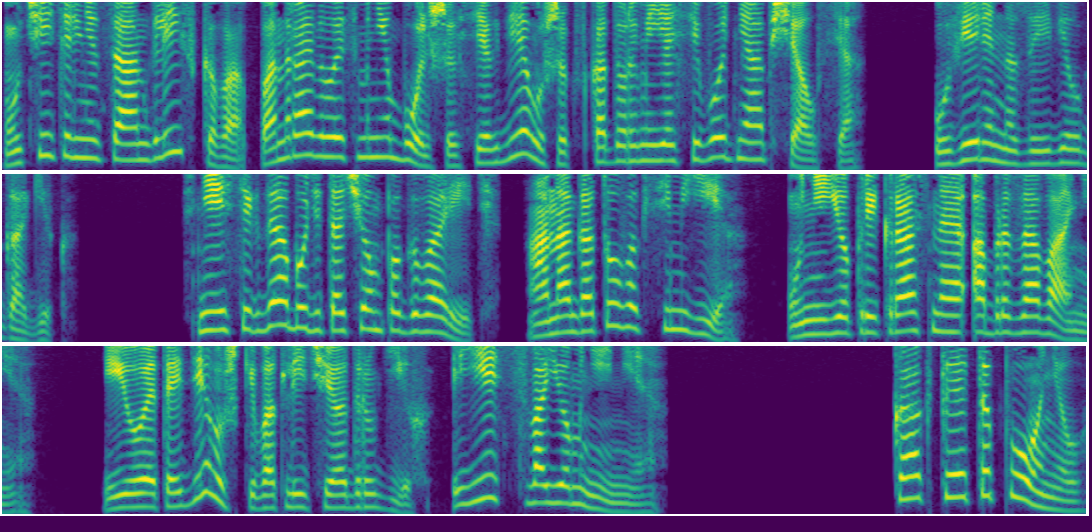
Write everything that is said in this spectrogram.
Учительница английского понравилась мне больше всех девушек, с которыми я сегодня общался, уверенно заявил Гагик. С ней всегда будет о чем поговорить. Она готова к семье, у нее прекрасное образование. И у этой девушки, в отличие от других, есть свое мнение. «Как ты это понял?»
